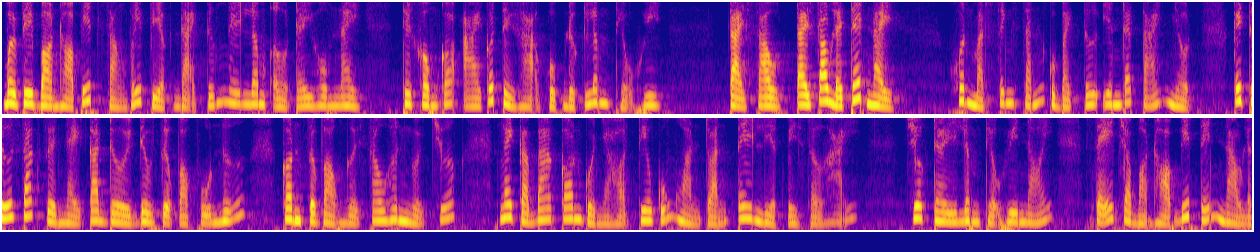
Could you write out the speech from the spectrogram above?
Bởi vì bọn họ biết rằng với việc Đại tướng Nghê Lâm ở đây hôm nay thì không có ai có thể hạ gục được Lâm Thiểu Huy. Tại sao? Tại sao lại Tết này? Khuôn mặt xinh xắn của Bạch Tư Yên đã tái nhợt. Cái thứ rác rời này cả đời đều dựa vào phụ nữ, còn dựa vào người sau hơn người trước. Ngay cả ba con của nhà họ Tiêu cũng hoàn toàn tê liệt vì sợ hãi. Trước đây Lâm Thiểu Huy nói sẽ cho bọn họ biết thế nào là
